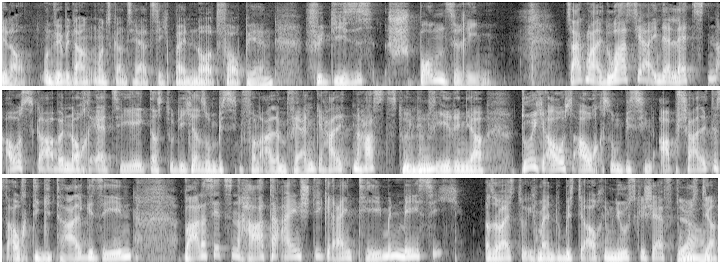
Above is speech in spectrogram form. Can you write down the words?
Genau. Und wir bedanken uns ganz herzlich bei NordVPN für dieses Sponsoring. Sag mal, du hast ja in der letzten Ausgabe noch erzählt, dass du dich ja so ein bisschen von allem ferngehalten hast, dass du mhm. in den mhm. Ferien ja durchaus auch so ein bisschen abschaltest, auch digital gesehen. War das jetzt ein harter Einstieg rein themenmäßig? Also weißt du, ich meine, du bist ja auch im Newsgeschäft, du ja. musst ja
